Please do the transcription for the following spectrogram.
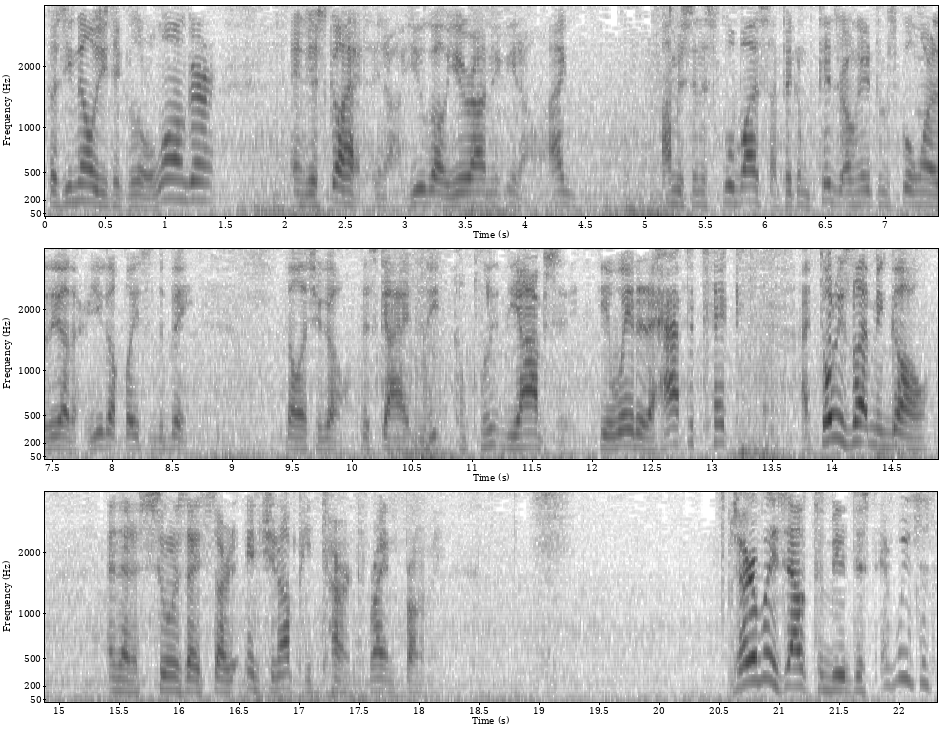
Because he knows you take a little longer and just go ahead. You know, you go, you're on you know, I I'm just in the school bus, I pick up the kids, I'm gonna get them to school one or the other. You got places to be. They'll let you go. This guy the completely opposite. He waited a half a tick. I thought he's letting me go, and then as soon as I started inching up, he turned right in front of me. So everybody's out to be just everybody's just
